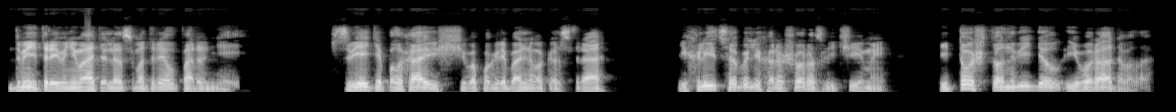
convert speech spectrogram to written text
Дмитрий внимательно смотрел парней. В свете полыхающего погребального костра их лица были хорошо различимы, и то, что он видел, его радовало.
